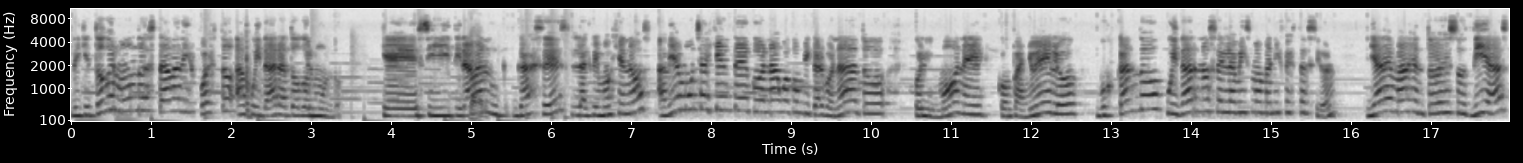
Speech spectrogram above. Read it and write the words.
de que todo el mundo estaba dispuesto a cuidar a todo el mundo. Que si tiraban gases lacrimógenos, había mucha gente con agua con bicarbonato, con limones, con pañuelos, buscando cuidarnos en la misma manifestación. Y además en todos esos días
